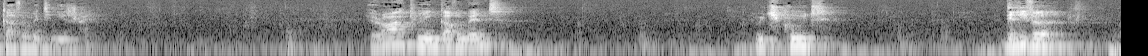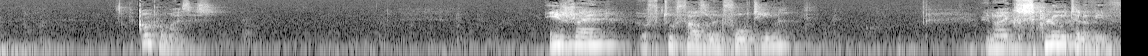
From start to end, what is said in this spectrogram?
government in Israel. A right wing government which could deliver the compromises. Israel of 2014, and I exclude Tel Aviv,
